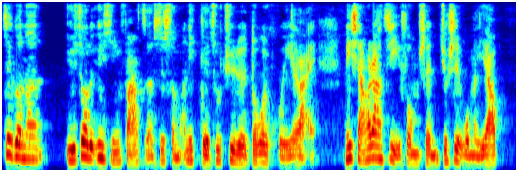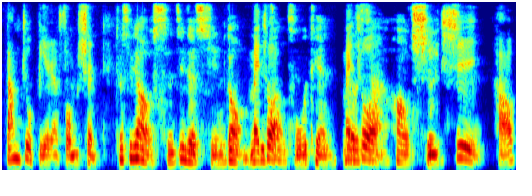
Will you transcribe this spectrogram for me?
这个呢，宇宙的运行法则是什么？你给出去的都会回来。你想要让自己丰盛，就是我们也要帮助别人丰盛。就是要有实际的行动，没错种福田，没错好吃。是好，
